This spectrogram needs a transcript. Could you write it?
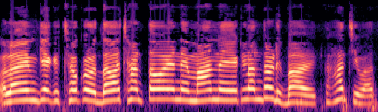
ઓલા એમ કે છોકરો દવા છાંટતો હોય ને માને એકલાને થોડી ભાવે. સાચી વાત.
